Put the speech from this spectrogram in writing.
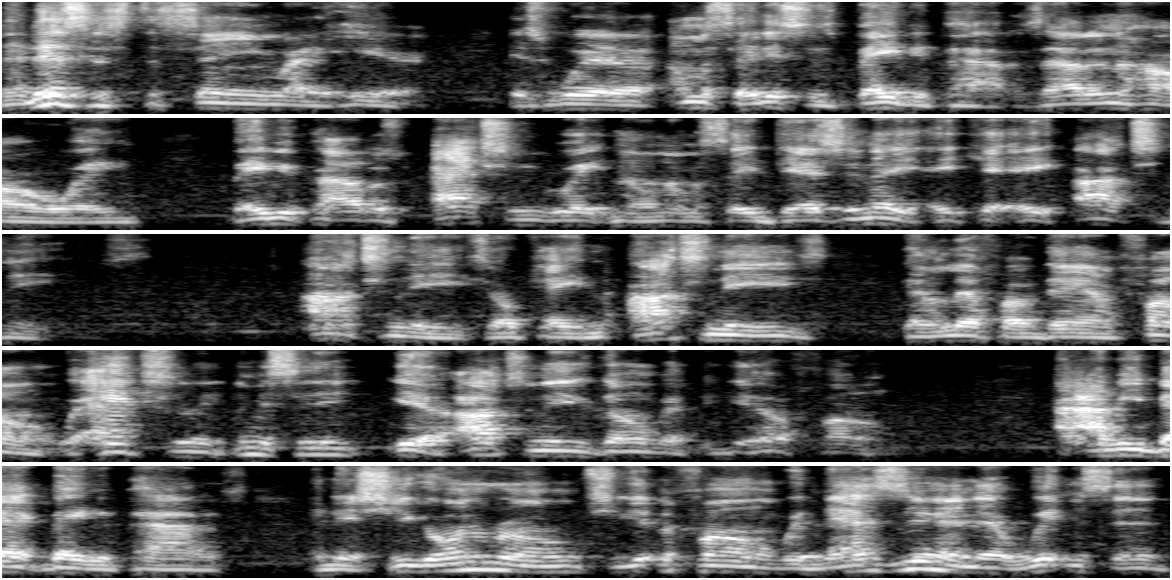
Now this is the scene right here. Is where I'm gonna say this is baby powders out in the hallway. Baby powders actually waiting on. I'm gonna say Daejhanae, aka Oxneys. Oxneys, okay. And Oxneys then left her damn phone. Well, actually, let me see. Yeah, Oxneys going back to get her phone. I'll be back, baby powders. And then she go in the room, she get the phone with Nazeer and they're witnessing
